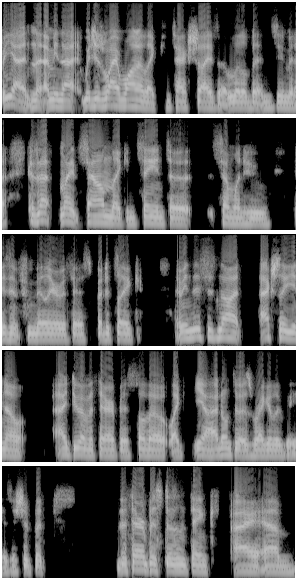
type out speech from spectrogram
But yeah, I mean that, which is why I want to like contextualize it a little bit and zoom it out, because that might sound like insane to someone who isn't familiar with this, but it's like, I mean, this is not actually, you know, I do have a therapist, although like, yeah, I don't do it as regularly as I should, but the therapist doesn't think I am,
